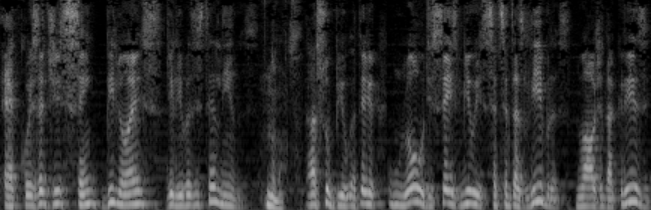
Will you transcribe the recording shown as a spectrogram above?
é coisa de 100 bilhões de libras esterlinas. Nossa. Ela subiu, ela teve um low de 6.700 libras no auge da crise,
